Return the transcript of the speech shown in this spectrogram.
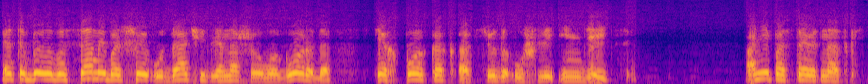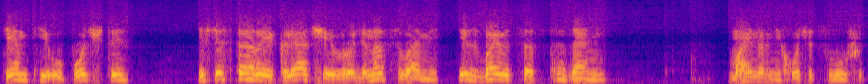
Это было бы самой большой удачей для нашего города с тех пор, как отсюда ушли индейцы. Они поставят нас к стенке у почты, и все старые клячи, вроде нас с вами, избавятся от страданий». Майнер не хочет слушать.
